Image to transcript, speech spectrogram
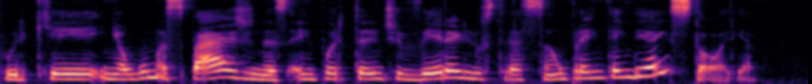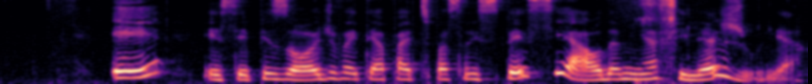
porque em algumas páginas é importante ver a ilustração para entender a história. E esse episódio vai ter a participação especial da minha filha Júlia.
